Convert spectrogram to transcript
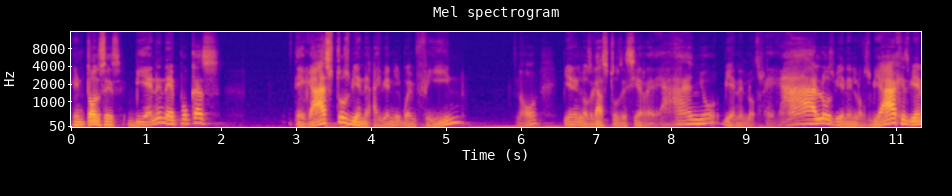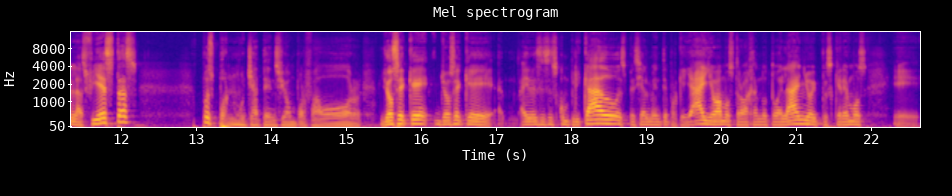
Entonces, vienen épocas de gastos, viene, ahí viene el buen fin, ¿no? Vienen los gastos de cierre de año, vienen los regalos, vienen los viajes, vienen las fiestas. Pues pon mucha atención, por favor. Yo sé que, yo sé que hay veces es complicado, especialmente porque ya llevamos trabajando todo el año y pues queremos eh,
